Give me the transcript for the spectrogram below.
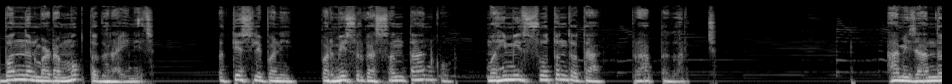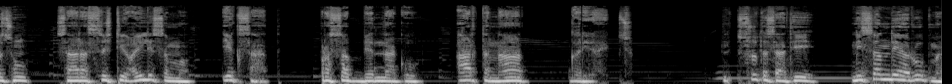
बन्धनबाट मुक्त गराइनेछ र त्यसले पनि परमेश्वरका सन्तानको महिमित स्वतन्त्रता प्राप्त गर्दछ हामी जान्दछौ सारा सृष्टि अहिलेसम्म एकसाथ प्रसव वेदनाको आर्तनाद गरिरहेको छ। श्रोत साथी निसन्देह रूपमा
